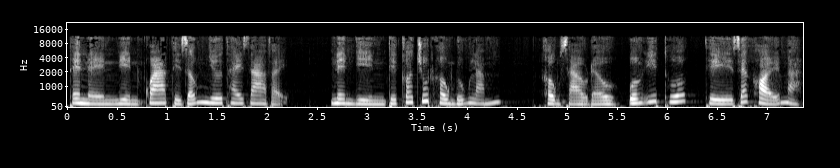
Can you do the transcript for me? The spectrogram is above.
Thế nên nhìn qua thì giống như thay da vậy. Nên nhìn thì có chút không đúng lắm. Không sao đâu, uống ít thuốc thì sẽ khỏi mà.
